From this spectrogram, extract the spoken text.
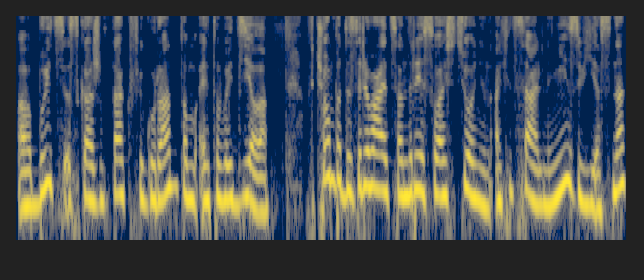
а, быть, скажем так, фигурантом этого дела. В чем подозревается Андрей Сластенин, официально неизвестно.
